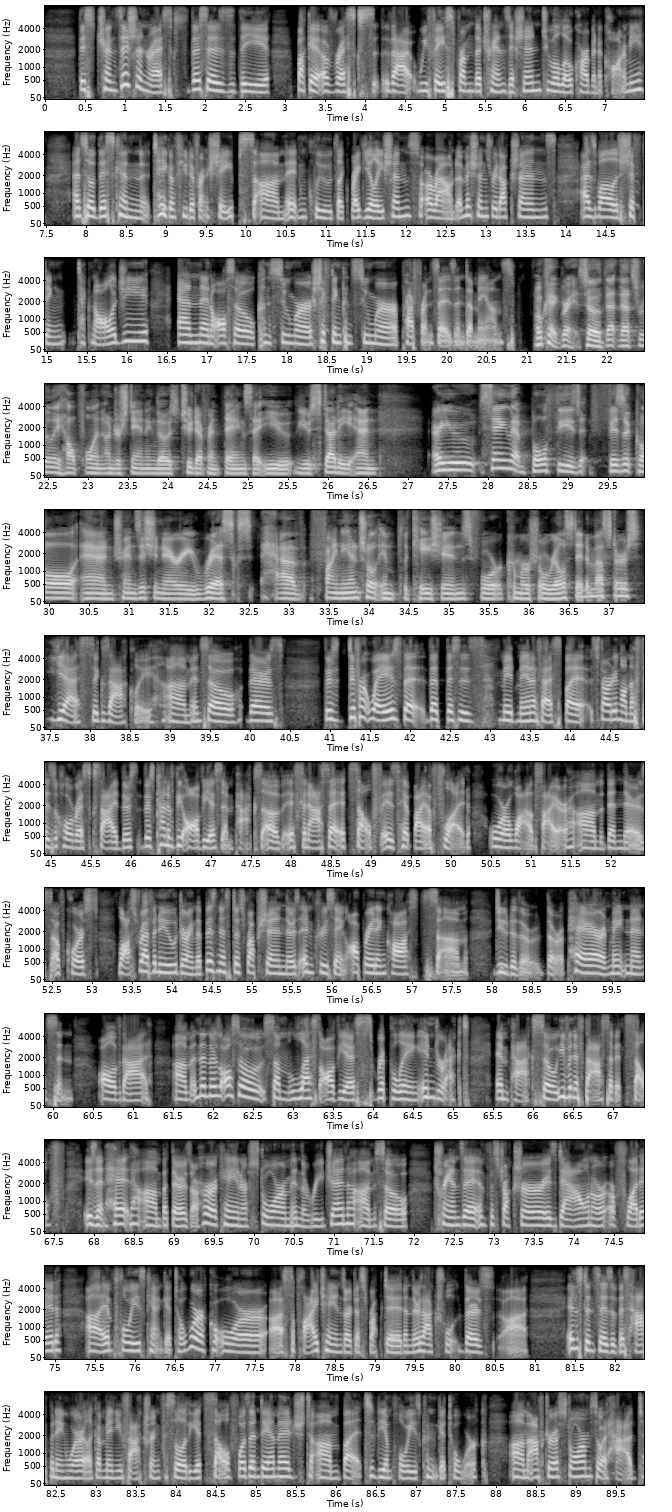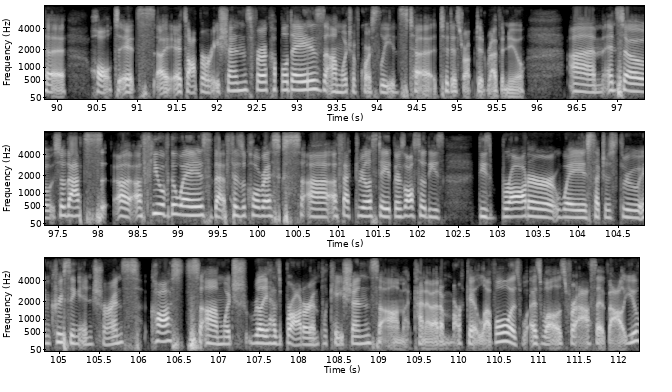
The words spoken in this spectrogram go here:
this transition risks, this is the bucket of risks that we face from the transition to a low carbon economy. And so this can take a few different shapes. Um, it includes like regulations around emissions reductions, as well as shifting technology, and then also consumer shifting consumer preferences and demands. Okay, great. So that that's really helpful in understanding those two different things that you you study and are you saying that both these physical and transitionary risks have financial implications for commercial real estate investors? Yes, exactly. Um, and so there's there's different ways that that this is made manifest but starting on the physical risk side there's there's kind of the obvious impacts of if an asset itself is hit by a flood or a wildfire. Um, then there's of course lost revenue during the business disruption. There's increasing operating costs um, due to the, the repair and maintenance and all of that. Um, and then there's also some less obvious rippling indirect impacts. So even if the asset itself isn't hit, um, but there's a hurricane or storm in the region, um, so transit infrastructure is down or, or flooded, uh, employees can't get to work, or uh, supply chains are disrupted, and there's actual there's uh, instances of this happening where like a manufacturing facility itself wasn't damaged, um, but the employees couldn't get to work um, after a storm, so it had to halt its uh, its operations for a couple days, um, which of course leads to to disrupted revenue. Um, and so, so that's a, a, few of the ways that physical risks uh, affect real estate. There's also these these broader ways, such as through increasing insurance costs, um, which really has broader implications, um, kind of at a market level as as well as for asset value.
